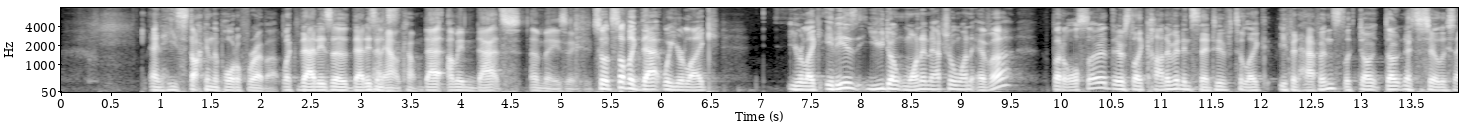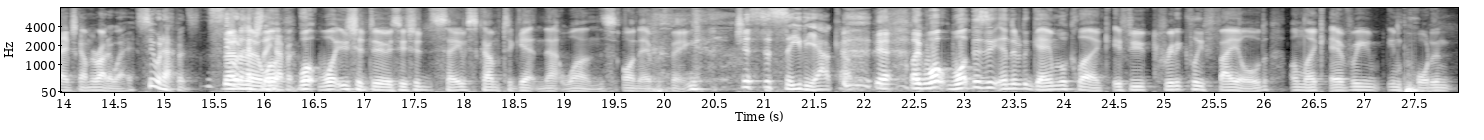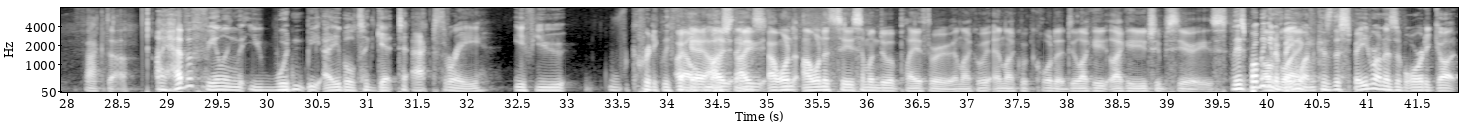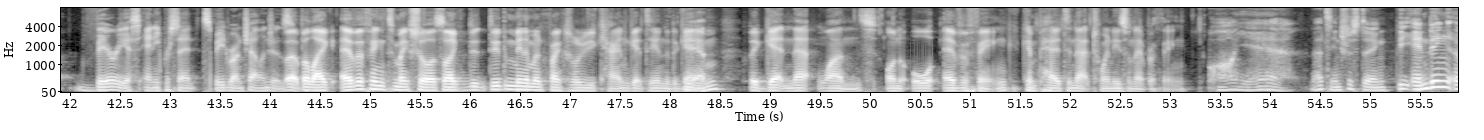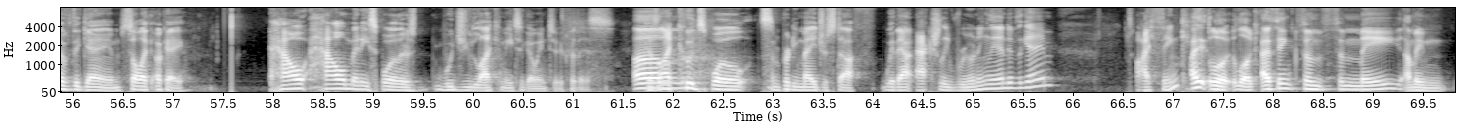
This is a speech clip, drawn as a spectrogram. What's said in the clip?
and he's stuck in the portal forever. Like that is a that is an outcome. That I mean, that's amazing. so it's stuff like that where you're like, you're like, it is you don't want a natural one ever. But also, there's like kind of an incentive to like, if it happens, like don't don't necessarily save scum right away. See what happens. See No, what no, no. actually What, happens. what what you should do is you should save scum to get nat ones on everything. Just to see the outcome. yeah, like what what does the end of the game look like if you critically failed on like every important factor? I have a feeling that you wouldn't be able to get to Act Three if you critically failed Okay, I, most I, things. I want I want to see someone do a playthrough and like and like record it, do like a like a YouTube series. There's probably going to be like- one because the speedrunners have already got various any percent speedrun challenges. But, but like everything to make sure, so like do, do the minimum to make sure you can get to the end of the Yeah. game, but get nat ones on all everything compared to nat twenties on everything. oh yeah, that's interesting. The ending of the game. So like, okay, how how many spoilers would you like me to go into for this? Because I Um, could spoil some pretty major stuff without actually ruining the end of the game. I think. I look look. I think for for me, I mean,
